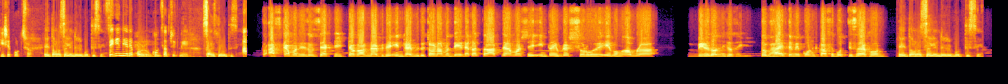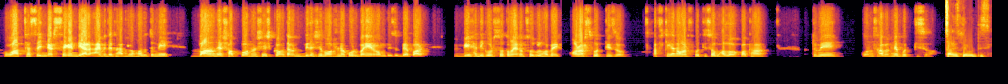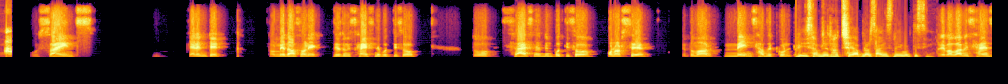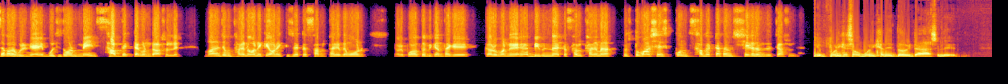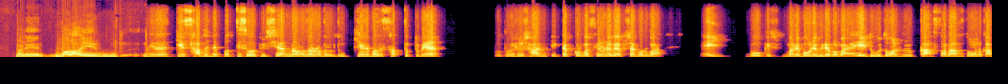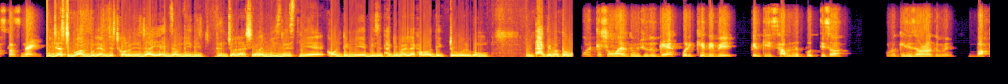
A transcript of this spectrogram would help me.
কিসে পড়ছো? এই তো আমরা সেকেন্ড ইয়ারে পড়তেছি। সেকেন্ড ইয়ারে পড়ো কোন সাবজেক্ট নিয়ে? সায়েন্স নিয়ে পড়তেছি। তো আজকে আমাদের হচ্ছে এক টিকটকার নাবিতে ইন্টারভিউ চলো আমরা দেরি টাকা তো আজকে আমার সেই ইন্টারভিউটা শুরু হই এবং আমরা বিনোদন নিতে থাকি। তো ভাই তুমি কোন ক্লাসে পড়তেছো এখন? এই তো আমরা সেকেন্ড ইয়ারে পড়তেছি। ও আচ্ছা সেকেন্ড সেকেন্ড ইয়ার আমি তো ভাবছিলাম হয়তো তুমি বাংলাদেশের সব পড়াশোনা শেষ করো তখন বিদেশে পড়াশোনা করবে এরকম কিছু ব্যাপার। বিয়ে শাদী করছ তোমার এখন সবল হবে। অনার্স পড়তেছো। আচ্ছা ঠিক আছে অনার্স পড়তেছো ভালো কথা। তুমি কোন সাবজেক্ট নিয়ে পড়তেছো? সায়েন্স নিয়ে পড়তেছি। ও সায়েন্স ট্যালেন্টেড তোমার মেধা আছে অনেক যে তুমি সায়েন্স নিয়ে পড়তেছো। তো সায়েন্স নিয়ে তুমি পড়তেছো অনার্সে তোমার মেইন সাবজেক্ট কোনটা? এই সাবজেক্ট হচ্ছে আপনার সায়েন্স নিয়ে পড়তেছি। আরে বাবা আমি সায়েন্সের কথা বলিনি আমি বলছি তোমার মেইন সাবজেক্টটা কোনটা আসলে? মানে যেমন থাকে না অনেকে অনেক কিছু একটা সাবজেক্ট থাকে যেমন পদার্থ বিজ্ঞান থাকে কারও মানে বিভিন্ন একটা সাবজেক্ট থাকে না। তো তোমার শেষ কোন সাবজেক্টটা আমি সেটা জানতে চাচ্ছি আসলে। পরীক্ষার সময় পরীক্ষা দিই তো এটা আসলে মানে বলা হয় তুমি কি সাবজেক্ট নিয়ে পড়তেছো? তুমি সেটার নামও জানো না তাহলে তুমি কীভাবে পারলে ছাত্র তুমি হ্যাঁ? তো তুমি শুধু সারাদিন টিকটক করবা সেলুনে ব্যবসা করবা এই বউকে মানে বউ নিয়ে ভিডিও করবা এইটুকুই তোমার কাজ তাছাড়া আছে তোমার কাজ টাজ নাই। আমি জাস্ট আমি বলি আমি জাস্ট কলেজে যাই এক্সাম দিই দেন চলে আসি। মানে বিজনেস নিয়ে কন্টেন্ট নিয়ে বিজি থাকি মানে লেখাপড়াতে একটু ওইরকম থাকে না তো। পরীক্ষার সময় তুমি শুধু গিয়ে পরীক্ষা দিবে। কিন্তু কি নিয়ে পড়তেছো? কোনো কিছু জানো না তুমি। বাহ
